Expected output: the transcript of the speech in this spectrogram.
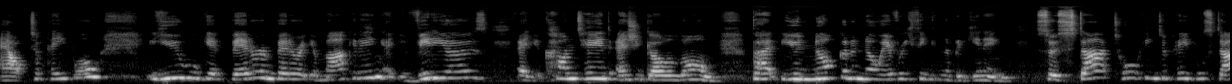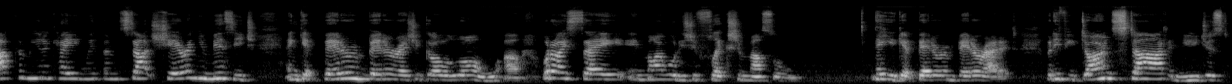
out to people, you will get better and better at your marketing, at your videos, at your content as you go along. But you're not going to know everything in the beginning. So start talking to people, start communicating with them, start sharing your message, and get better and better as you go along. Uh, what I say in my world is your flexion muscle that you get better and better at it. But if you don't start and you just,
